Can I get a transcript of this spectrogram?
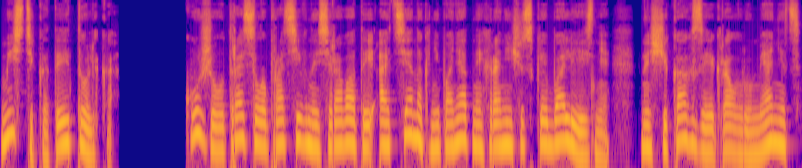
Мистика-то и только. Кожа утратила противный сероватый оттенок непонятной хронической болезни, на щеках заиграл румянец,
